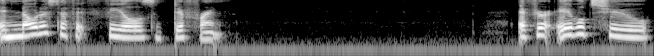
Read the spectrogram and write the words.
and notice if it feels different. If you're able to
